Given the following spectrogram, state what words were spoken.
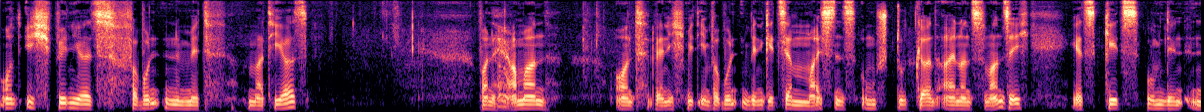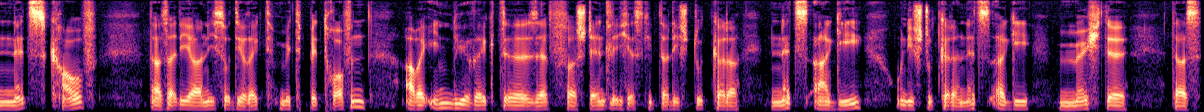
Und ich bin jetzt verbunden mit Matthias von Hermann. Und wenn ich mit ihm verbunden bin, geht es ja meistens um Stuttgart 21. Jetzt geht es um den Netzkauf. Da seid ihr ja nicht so direkt mit betroffen, aber indirekt äh, selbstverständlich. Es gibt da die Stuttgarter Netz AG und die Stuttgarter Netz AG möchte das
